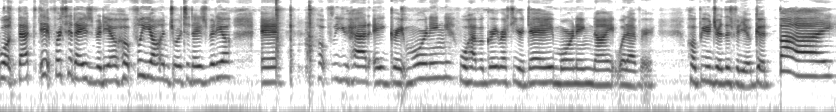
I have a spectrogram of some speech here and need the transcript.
Well, that's it for today's video. Hopefully y'all enjoyed today's video and Hopefully you had a great morning. We'll have a great rest of your day, morning, night, whatever. Hope you enjoyed this video. Goodbye.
